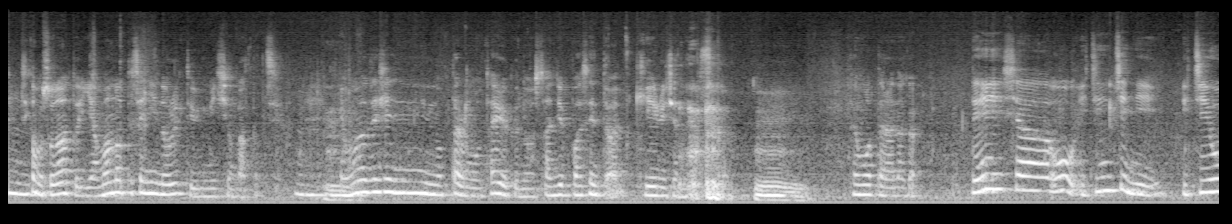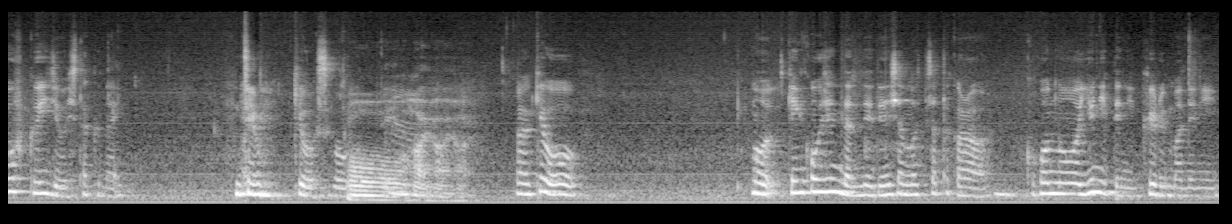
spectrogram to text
うん。しかもその後山手線に乗るっていうミッションがあったんですよ。うん。うん山手線に乗ったらもう体力の30%は消えるじゃないですか。うんって思ったらなんか電車を1日に1往復以上したくない。でも今日すごい。お思っておはいはいはだから今日もう健康診断で電車乗っちゃったから、うんここのユニテに来るまでに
